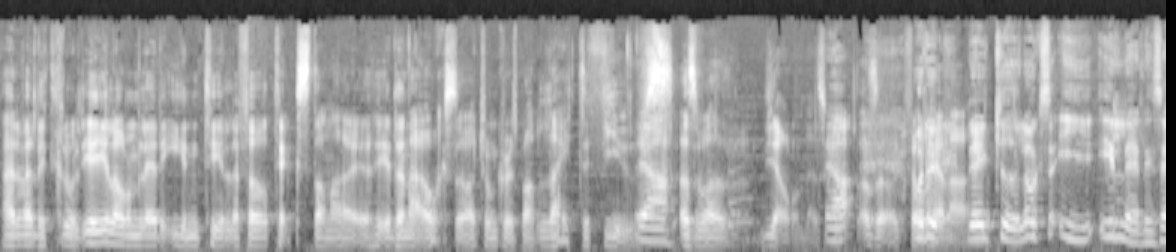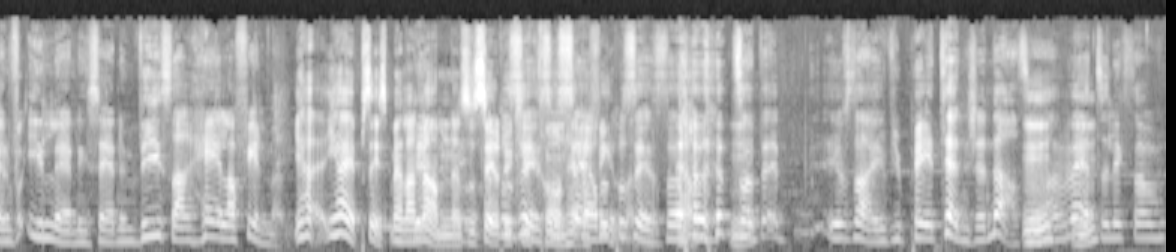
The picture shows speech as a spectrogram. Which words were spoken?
Ja, det var väldigt roligt. Jag gillar hur de ledde in till förtexterna i den här också. Att Tom Cruise bara light the fuse. Ja. Alltså bara gör de det så Ja. Alltså, Och det, hela... det är kul också i inledningsscenen, för inledningsscenen visar hela filmen. Ja, ja, precis. Mellan Det- namnen så ser du precis, klipp från så hela ser filmen. Du precis, så, Ja. så Mm. att, eh, så här, if you pay attention där så Mm, vet mm. du liksom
